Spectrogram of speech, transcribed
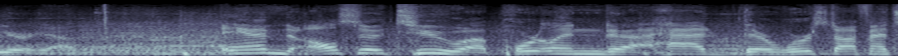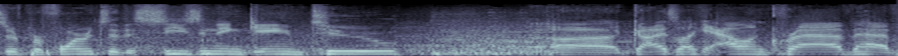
year ago. And also, too, uh, Portland uh, had their worst offensive performance of the season in Game Two. Uh, guys like Allen Crabbe have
